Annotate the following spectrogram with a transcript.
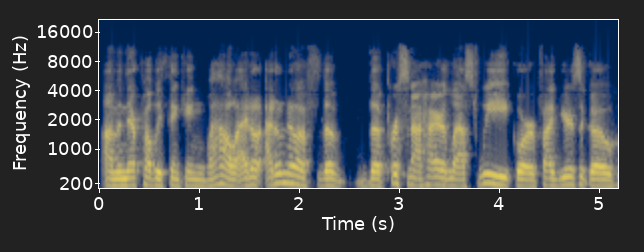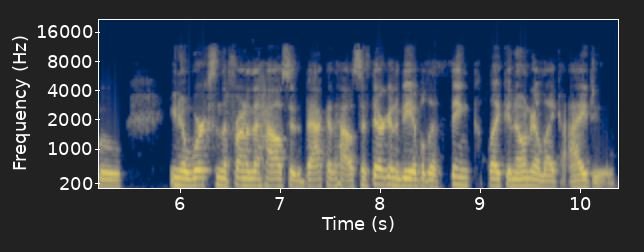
Um, and they're probably thinking, "Wow, I don't, I don't know if the the person I hired last week or five years ago who, you know, works in the front of the house or the back of the house, if they're going to be able to think like an owner like I do."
